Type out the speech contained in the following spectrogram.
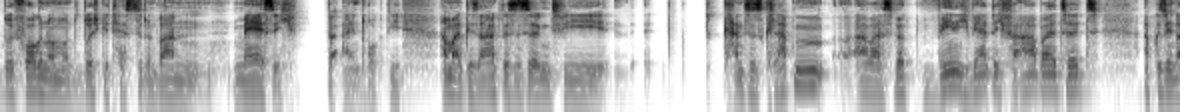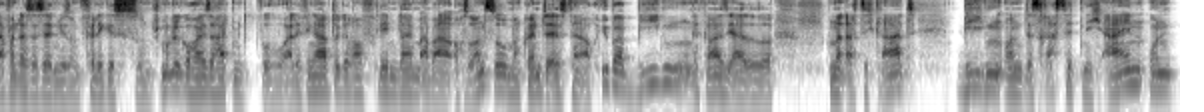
durch vorgenommen und durchgetestet und waren mäßig beeindruckt. Die haben halt gesagt, es ist irgendwie, kann es klappen, aber es wirkt wenig wertig verarbeitet. Abgesehen davon, dass es irgendwie so ein völliges so ein Schmuddelgehäuse hat, mit, wo, wo alle Fingerabdrücke drauf kleben bleiben, aber auch sonst so, man könnte es dann auch überbiegen, quasi, also so 180 Grad biegen und es rastet nicht ein und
